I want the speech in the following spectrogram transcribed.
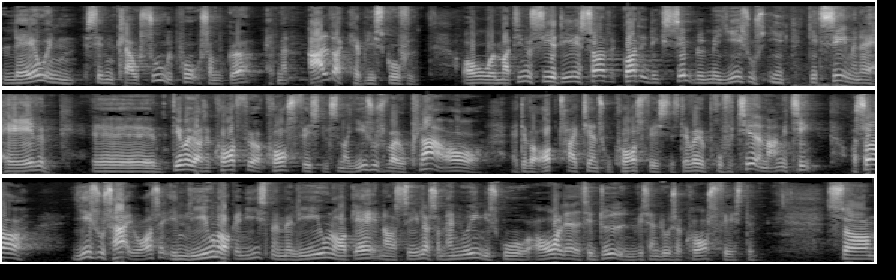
lave en, sætte en klausul på, som gør, at man aldrig kan blive skuffet. Og øh, Martinus siger, at det er så godt et eksempel med Jesus i Gethsemane have. Øh, det var jo altså kort før korsfæstelsen, og Jesus var jo klar over, at det var optræk til, at han skulle korsfæstes. Det var jo profeteret mange ting. Og så, Jesus har jo også en levende organisme med levende organer og celler, som han jo egentlig skulle overlade til døden, hvis han lod sig korsfæste. Så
